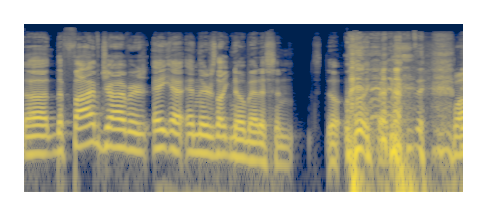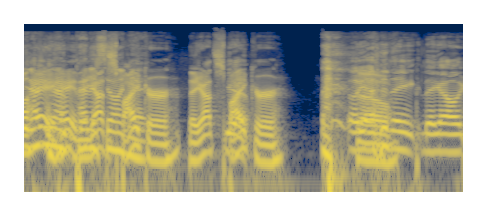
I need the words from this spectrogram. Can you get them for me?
Uh, the five drivers, eh, yeah, and there's like no medicine still. Like that. well, They don't hey, even have hey, they got penicillin yet. Spyker. They got Spyker. oh yeah, So- they they all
